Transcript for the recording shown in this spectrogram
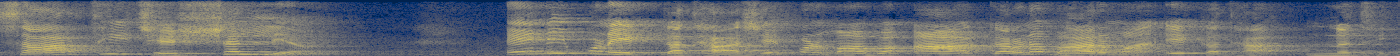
સારથી છે, શલ્ય, એની પણ એક કથા છે, પણ આ કર્ણભારમાં એ કથા નથી.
